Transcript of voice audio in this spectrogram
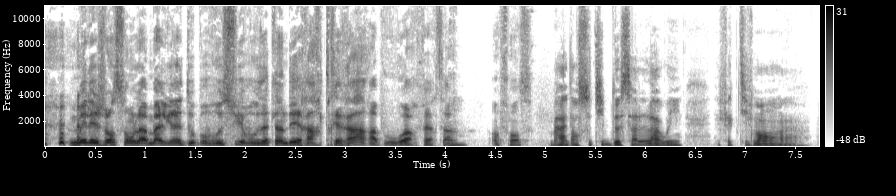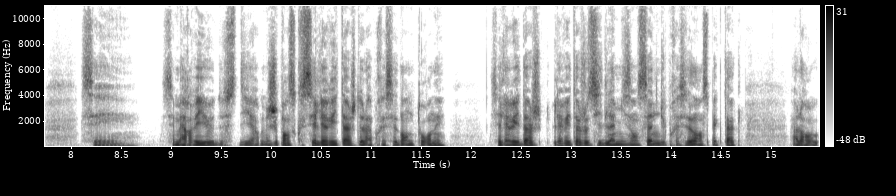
Mais les gens sont là malgré tout pour vous suivre. Vous êtes l'un des rares, très rares à pouvoir faire ça mmh. en France. Bah, dans ce type de salle-là, oui. Effectivement c'est merveilleux de se dire. Mais je pense que c'est l'héritage de la précédente tournée. C'est l'héritage l'héritage aussi de la mise en scène du précédent spectacle. Alors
